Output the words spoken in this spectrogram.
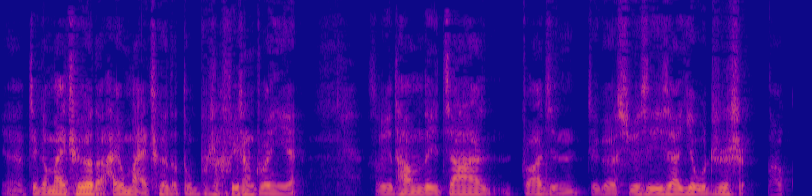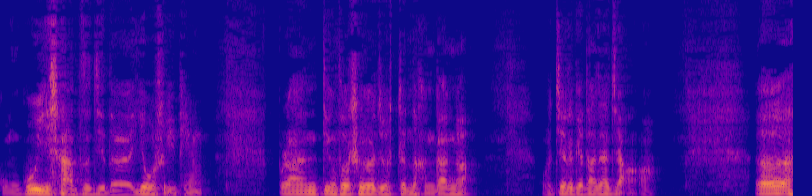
呃，这个卖车的还有买车的都不是非常专业，所以他们得加抓紧这个学习一下业务知识啊，巩固一下自己的业务水平。不然订错车就真的很尴尬。我接着给大家讲啊，呃，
